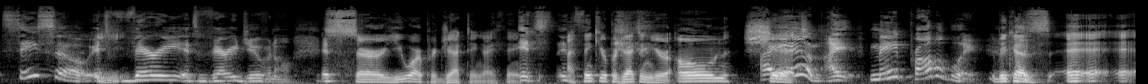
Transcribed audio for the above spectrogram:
say so. It's very it's very juvenile. It's Sir, you are projecting. I think. It's- it's- I think you're projecting your own shit. I am. I may probably. because uh, uh, uh,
